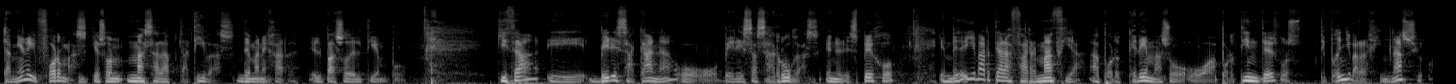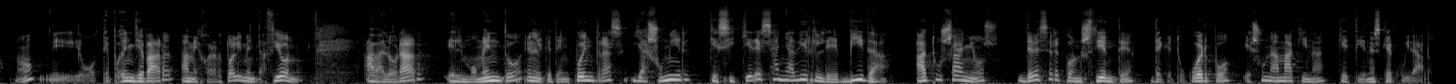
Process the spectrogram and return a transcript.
también hay formas que son más adaptativas de manejar el paso del tiempo. Quizá eh, ver esa cana o ver esas arrugas en el espejo, en vez de llevarte a la farmacia a por cremas o, a por tintes, pues te pueden llevar al gimnasio, ¿no? o te pueden llevar a mejorar tu alimentación, a valorar el momento en el que te encuentras y asumir que si quieres añadirle vida a tus años, debes ser consciente de que tu cuerpo es una máquina que tienes que cuidar.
